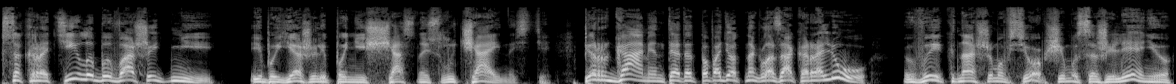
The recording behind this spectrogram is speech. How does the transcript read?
сократила бы ваши дни. Ибо ежели по несчастной случайности пергамент этот попадет на глаза королю, вы, к нашему всеобщему сожалению,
